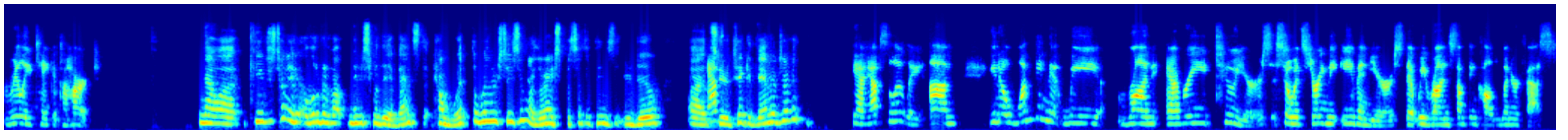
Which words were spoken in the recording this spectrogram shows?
really take it to heart. Now, uh, can you just tell me a little bit about maybe some of the events that come with the winter season? Are there any specific things that you do uh, to take advantage of it? Yeah, absolutely. Um, you know, one thing that we run every two years, so it's during the even years that we run something called Winterfest.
